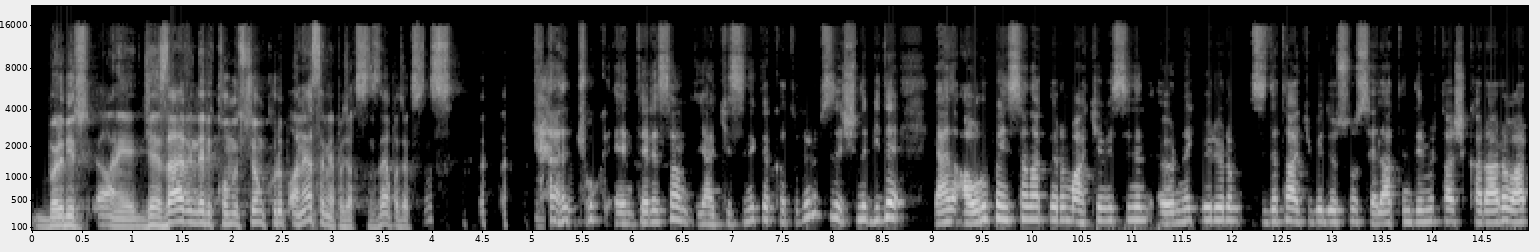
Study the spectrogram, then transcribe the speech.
böyle bir hani cezaevinde bir komisyon kurup anayasa mı yapacaksınız? Ne yapacaksınız? yani çok enteresan. Yani kesinlikle katılıyorum size. Şimdi bir de yani Avrupa İnsan Hakları Mahkemesi'nin örnek veriyorum. Siz de takip ediyorsunuz. Selahattin Demirtaş kararı var.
